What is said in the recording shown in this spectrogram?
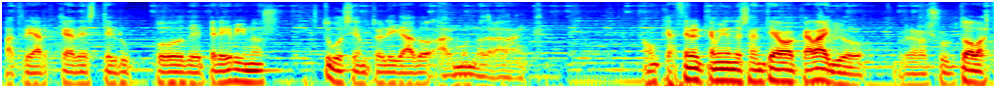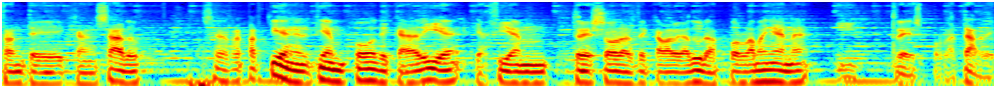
patriarca de este grupo de peregrinos, estuvo siempre ligado al mundo de la banca. Aunque hacer el camino de Santiago a caballo le resultó bastante cansado, se repartían el tiempo de cada día y hacían tres horas de cabalgadura por la mañana y tres por la tarde.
